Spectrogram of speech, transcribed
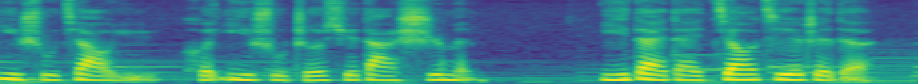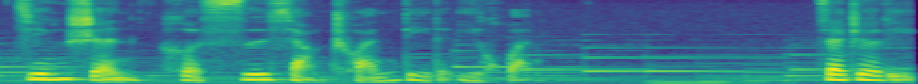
艺术教育和艺术哲学大师们，一代代交接着的精神和思想传递的一环。在这里，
